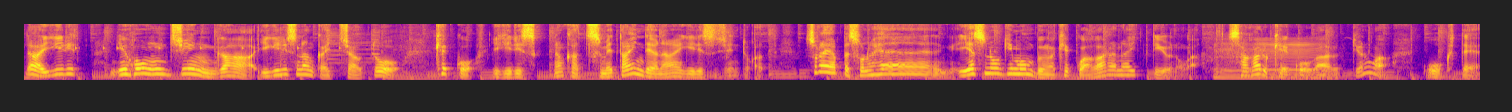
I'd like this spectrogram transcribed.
だからイギリ日本人がイギリスなんか行っちゃうと結構イギリスなんか冷たいんだよなイギリス人とかってそれはやっぱりその辺イエスの疑問文が結構上がらないっていうのが下がる傾向があるっていうのが多くて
